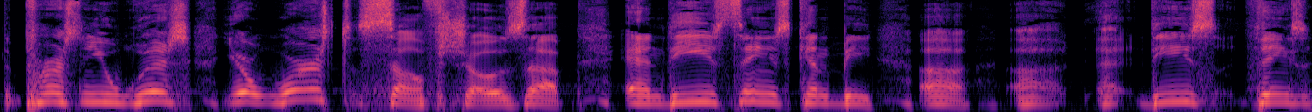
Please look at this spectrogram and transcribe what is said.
the person you wish your worst self shows up. And these things can be, uh, uh, uh these things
